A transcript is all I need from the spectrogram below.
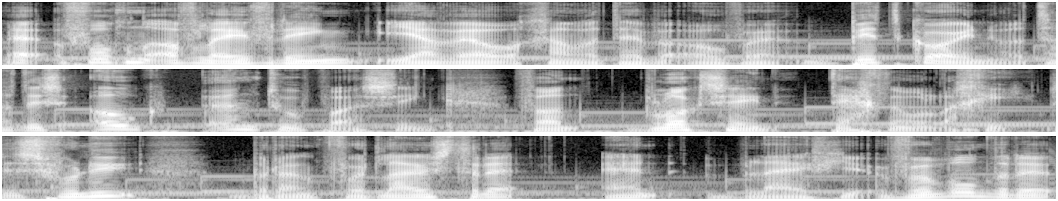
Uh, volgende aflevering, jawel, gaan we het hebben over Bitcoin, want dat is ook een toepassing van blockchain technologie. Dus voor nu, bedankt voor het luisteren en blijf je verwonderen.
